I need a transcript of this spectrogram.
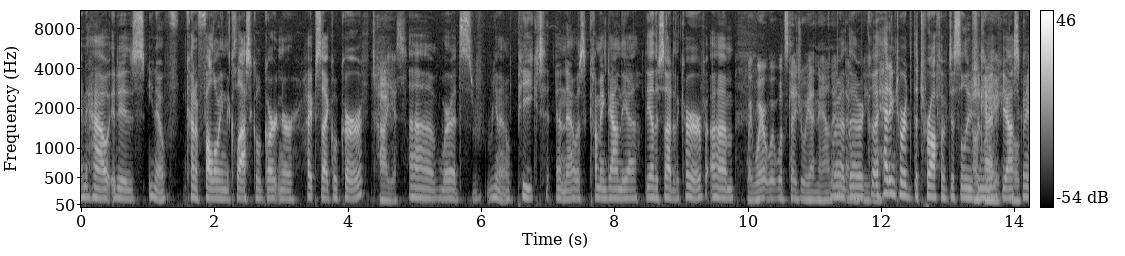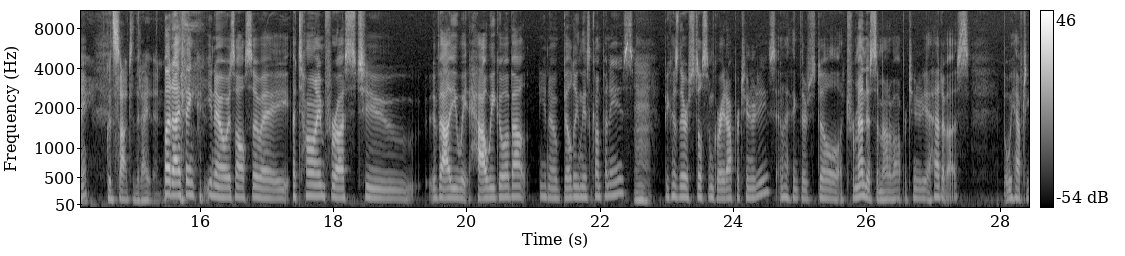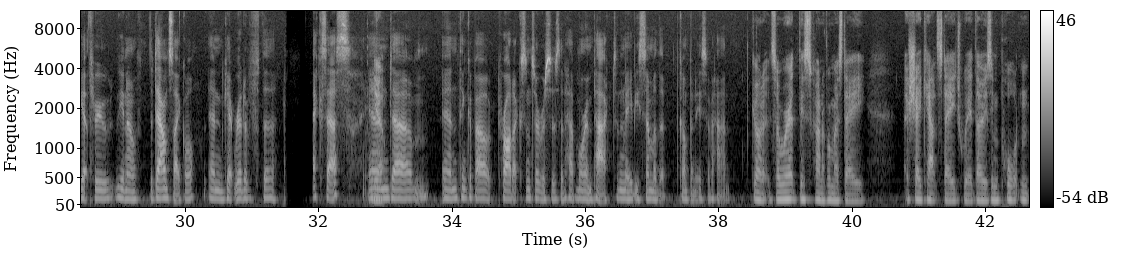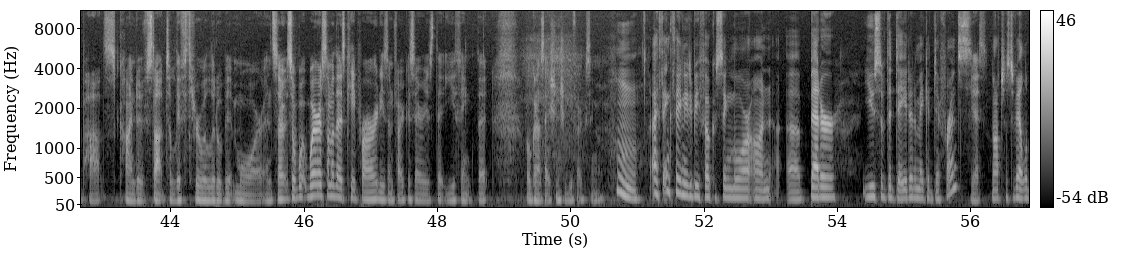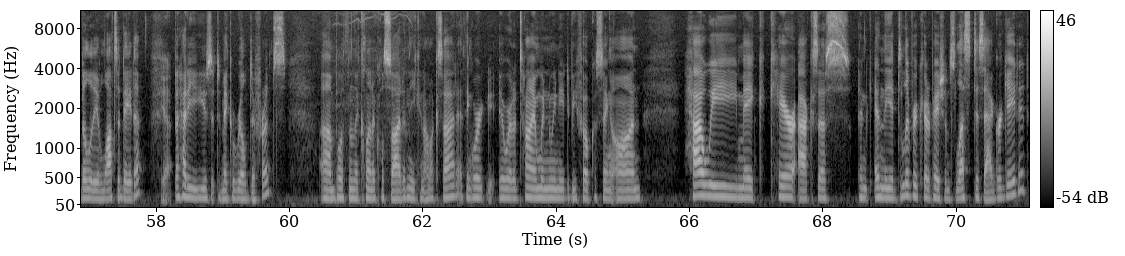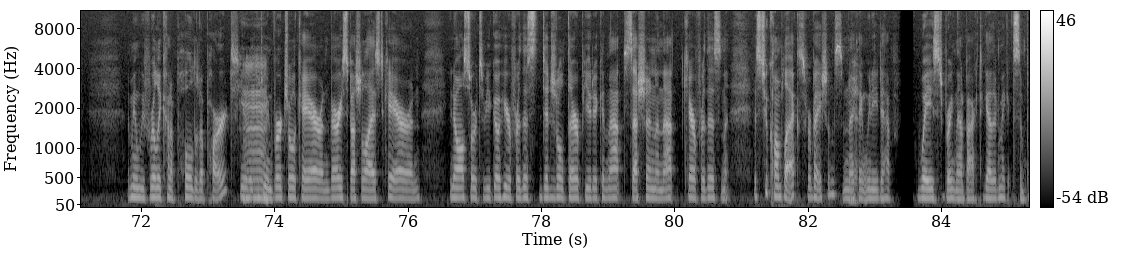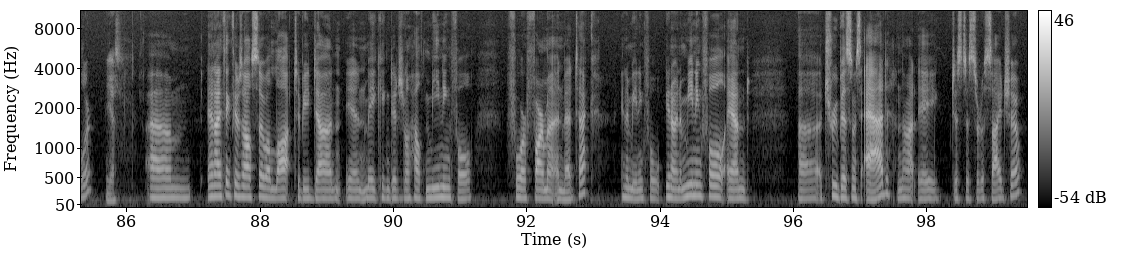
and how it is, you know, kind of following the classical Gartner hype cycle curve, Ah, yes. uh, where it's, you know, peaked and now is coming down the uh, the other side of the curve. Um, Wait, where, what stage are we at now? Then? they're cl- heading towards the trough of disillusionment, if you ask me. Good start to the day then. But I think, you know, it's also a, a time for us to evaluate how we go about, you know, building these companies Mm. because there are still some great opportunities. And I think there's still a tremendous amount of opportunity ahead of us. But we have to get through, you know, the down cycle and get rid of the excess Yeah. and um, and think about products and services that have more impact than maybe some of the companies have had. Got it. So we're at this kind of almost a a shakeout stage where those important parts kind of start to lift through a little bit more. And so, so wh- where are some of those key priorities and focus areas that you think that organizations should be focusing on? Hmm. I think they need to be focusing more on uh, better use of the data to make a difference. Yes. Not just availability of lots of data, Yeah. but how do you use it to make a real difference, um, both on the clinical side and the economic side. I think we're, we're at a time when we need to be focusing on how we make care access and, and the delivery of care to patients less disaggregated. I mean, we've really kind of pulled it apart, you know, between virtual care and very specialized care and, you know, all sorts of, you go here for this digital therapeutic and that session and that care for this. And it's too complex for patients. And I think we need to have ways to bring that back together to make it simpler. Yes. Um, and I think there's also a lot to be done in making digital health meaningful for pharma and medtech in a meaningful, you know, in a meaningful and uh, true business ad, not a just a sort of sideshow.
